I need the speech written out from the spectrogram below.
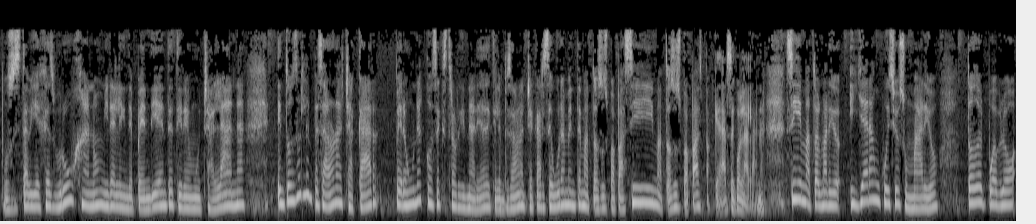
pues esta vieja es bruja, ¿no? Mira, la independiente, tiene mucha lana. Entonces le empezaron a achacar, pero una cosa extraordinaria de que le empezaron a achacar, seguramente mató a sus papás, sí, mató a sus papás para quedarse con la lana, sí, mató al marido, y ya era un juicio sumario, todo el pueblo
